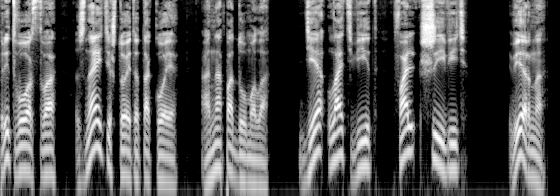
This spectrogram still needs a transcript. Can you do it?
притворство. Знаете, что это такое?» Она подумала. «Делать фальшивить». «Верно.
